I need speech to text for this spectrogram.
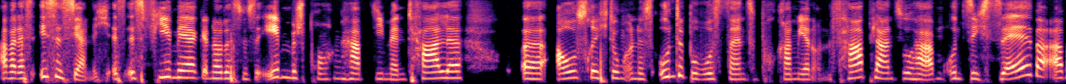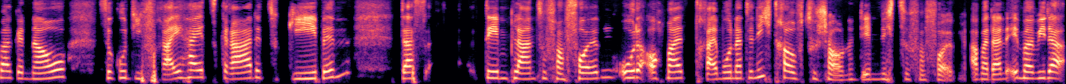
Aber das ist es ja nicht. Es ist vielmehr genau das, was ihr eben besprochen habt, die mentale äh, Ausrichtung und das Unterbewusstsein zu programmieren und einen Fahrplan zu haben und sich selber aber genau so gut die Freiheitsgrade zu geben, dass dem Plan zu verfolgen oder auch mal drei Monate nicht drauf zu schauen und dem nicht zu verfolgen, aber dann immer wieder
